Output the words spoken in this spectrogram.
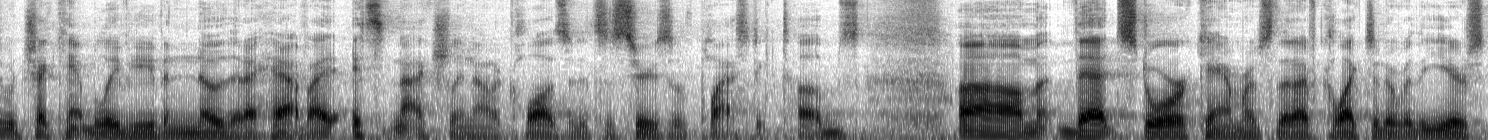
which I can't believe you even know that I have. I, it's not, actually not a closet, it's a series of plastic tubs um, that store cameras that I've collected over the years.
